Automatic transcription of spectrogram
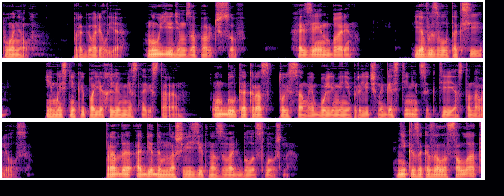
Понял, проговорил я. Мы уедем за пару часов. Хозяин барин. Я вызвал такси, и мы с Никой поехали в местный ресторан. Он был как раз в той самой более-менее приличной гостинице, где я останавливался. Правда, обедом наш визит назвать было сложно. Ника заказала салат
